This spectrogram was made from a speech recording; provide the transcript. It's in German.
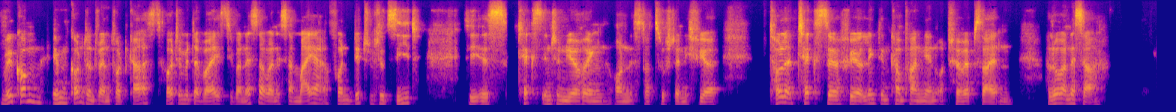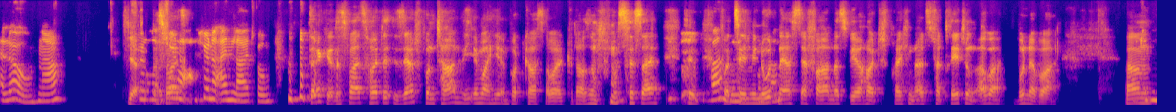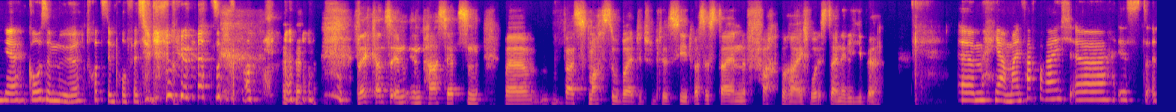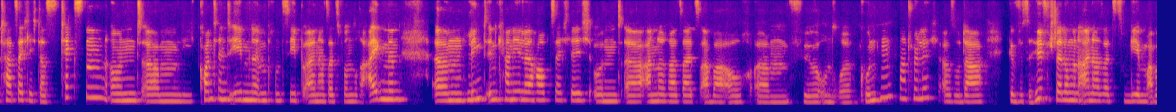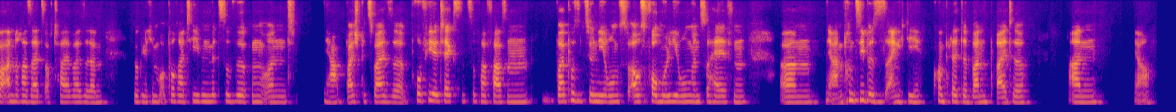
Willkommen im Content Trend Podcast. Heute mit dabei ist die Vanessa, Vanessa Meyer von Digital Seed. Sie ist Textingenieurin und ist dort zuständig für tolle Texte für LinkedIn-Kampagnen und für Webseiten. Hallo Vanessa. Hallo, na? Ja, schöne, das war schöne, jetzt, schöne Einleitung. danke, das war jetzt heute sehr spontan, wie immer hier im Podcast, aber genauso muss es sein. Habe vor zehn Minuten erst erfahren, dass wir heute sprechen als Vertretung, aber wunderbar. Ich Ähm, gebe mir große Mühe, trotzdem professionell rüberzukommen. Vielleicht kannst du in, in ein paar Sätzen, äh, was machst du bei Digital Seed? Was ist dein Fachbereich? Wo ist deine Liebe? Ähm, ja, mein Fachbereich äh, ist tatsächlich das Texten und ähm, die Content-Ebene im Prinzip einerseits für unsere eigenen ähm, LinkedIn-Kanäle hauptsächlich und äh, andererseits aber auch ähm, für unsere Kunden natürlich. Also da gewisse Hilfestellungen einerseits zu geben, aber andererseits auch teilweise dann wirklich im Operativen mitzuwirken und ja, beispielsweise Profiltexte zu verfassen, bei Positionierungsausformulierungen zu helfen. Ähm, ja, im Prinzip ist es eigentlich die komplette Bandbreite an, ja,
